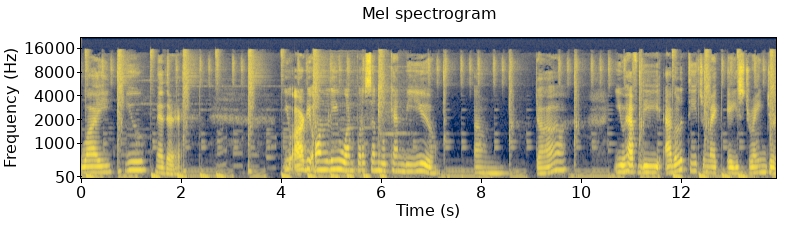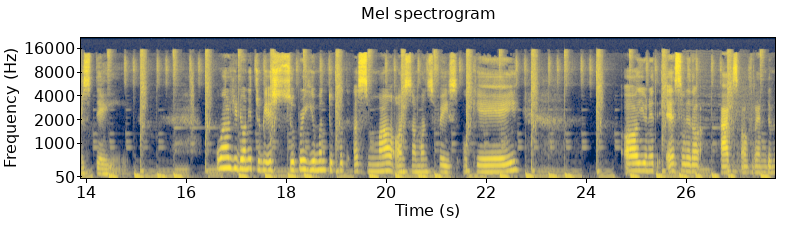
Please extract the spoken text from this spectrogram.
why you matter. You are the only one person who can be you. Um, duh. You have the ability to make a stranger's day. Well, you don't need to be a superhuman to put a smile on someone's face, okay? All you need is little acts of random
